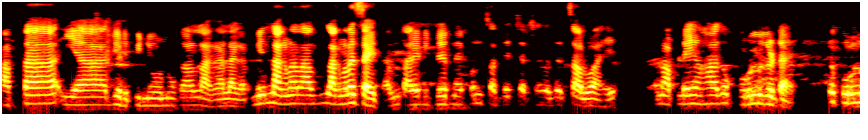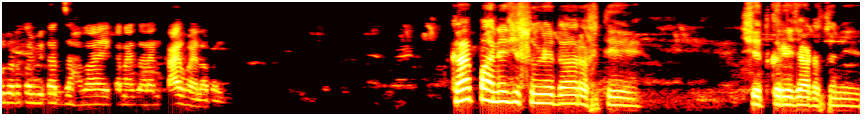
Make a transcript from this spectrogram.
आता या झेडपी निवडणुका लागायला लागत मी लागणार आज लागणारच आहेत. अजून तारीख डिक्लेअर नाही पण सध्या चर्चा सध्या चालू आहे. पण आपल्या हा जो कुरुल गट आहे त्या कुरुल गटाचा विकास झाला आहे का नाही झाला आणि काय व्हायला पाहिजे? काय पाण्याची सुविधा रस्ते शेतकऱ्याच्या अडचणी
